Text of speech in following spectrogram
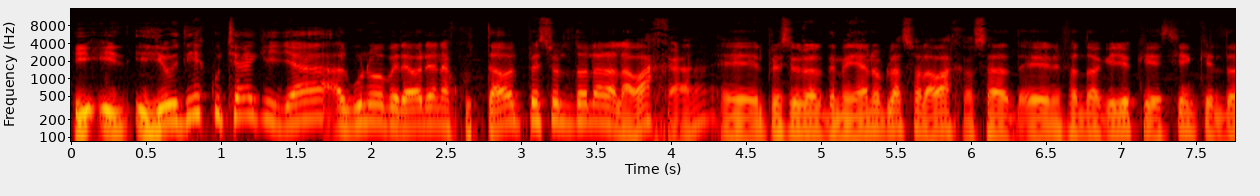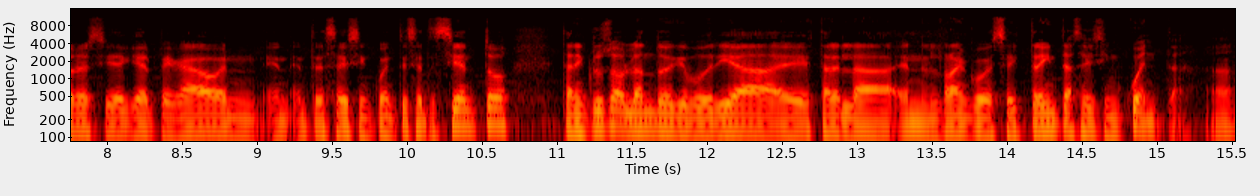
Y, y, y yo hoy día escuchaba que ya algunos operadores han ajustado el precio del dólar a la baja, ¿eh? el precio del dólar de mediano plazo a la baja. O sea, eh, en el fondo aquellos que decían que el dólar se iba a quedar pegado en, en- entre 6.50 y 700, están incluso hablando de que podría eh, estar en, la, en el rango de 6.30 a 6.50. ¿ah?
